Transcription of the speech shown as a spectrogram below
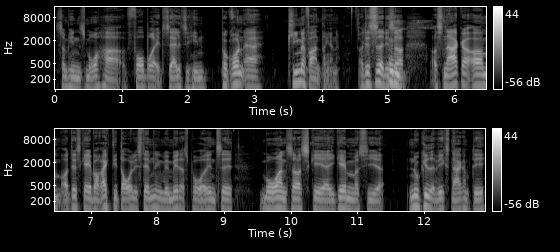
som hendes mor har forberedt særligt til hende, på grund af klimaforandringerne. Og det sidder de så mm. og snakker om, og det skaber rigtig dårlig stemning ved middagsbordet, indtil moren så skærer igennem og siger, nu gider vi ikke snakke om det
